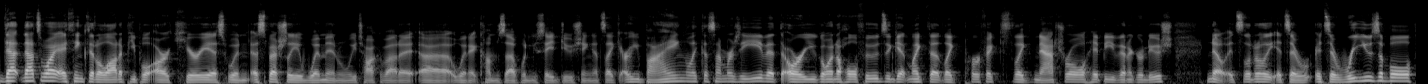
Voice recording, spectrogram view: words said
that that's why I think that a lot of people are curious when, especially women, when we talk about it, uh, when it comes up, when you say douching, it's like, are you buying like a summer's eve at, the, or are you going to Whole Foods and getting like the like perfect like natural hippie vinegar douche. No, it's literally it's a it's a reusable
